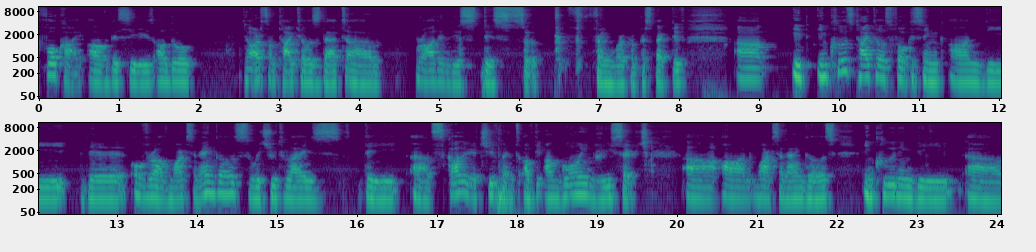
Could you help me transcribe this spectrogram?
foci of this series, although there are some titles that um, broaden this this sort of framework and perspective. Uh, it includes titles focusing on the the overall Marx and Engels, which utilize the uh, scholarly achievement of the ongoing research uh, on Marx and Engels, including the uh,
